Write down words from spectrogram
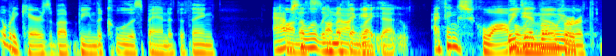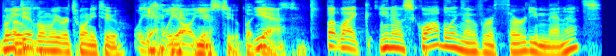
Nobody cares about being the coolest band at the thing. Absolutely on a not. thing like that. I think squabbling We did when we were we over- did when we were 22. Well, yeah, we Yeah. all used to, but yeah. But like, you know, squabbling over 30 minutes,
